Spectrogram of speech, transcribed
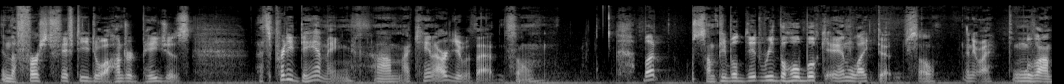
in the first 50 to 100 pages, that's pretty damning. Um, I can't argue with that. So but some people did read the whole book and liked it. So, anyway, we'll move on.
